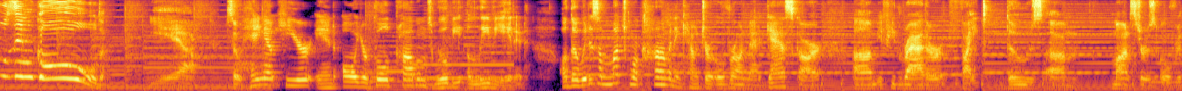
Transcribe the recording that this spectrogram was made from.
40,000 gold! Yeah, so hang out here and all your gold problems will be alleviated. Although it is a much more common encounter over on Madagascar, um, if you'd rather fight those um, monsters over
